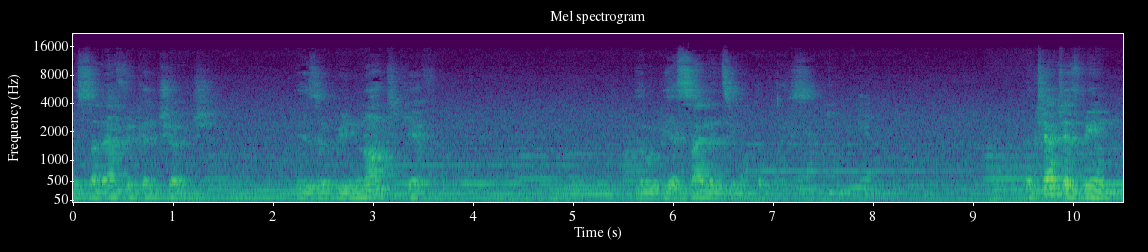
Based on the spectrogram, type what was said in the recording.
the South African church is if we're not careful, there will be a silencing of the voice. The church has been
